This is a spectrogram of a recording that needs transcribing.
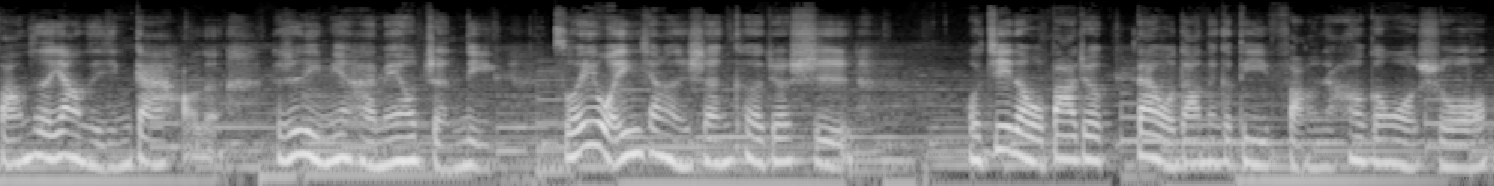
房子的样子已经盖好了，可是里面还没有整理。所以我印象很深刻，就是我记得我爸就带我到那个地方，然后跟我说。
